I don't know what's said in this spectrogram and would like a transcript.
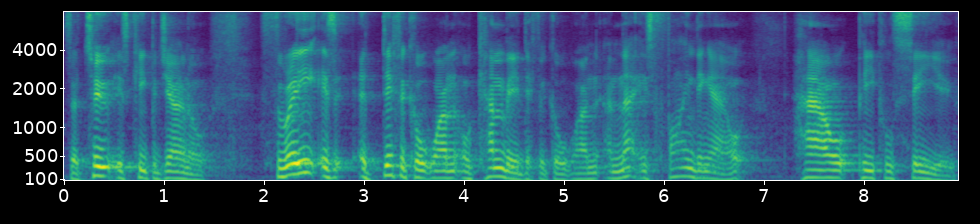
So two is keep a journal. Three is a difficult one or can be a difficult one and that is finding out how people see you,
